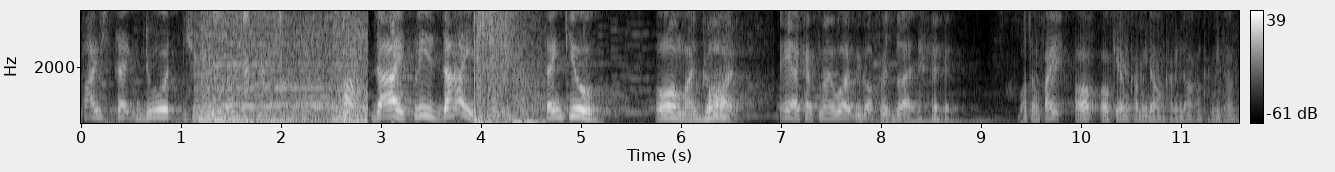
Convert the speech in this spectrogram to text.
Five stack, dude. Die, please die. Thank you. Oh my god. Hey, I kept my word. We got first blood. Bottom fight. Oh, okay. I'm coming down. I'm coming down. I'm coming down.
